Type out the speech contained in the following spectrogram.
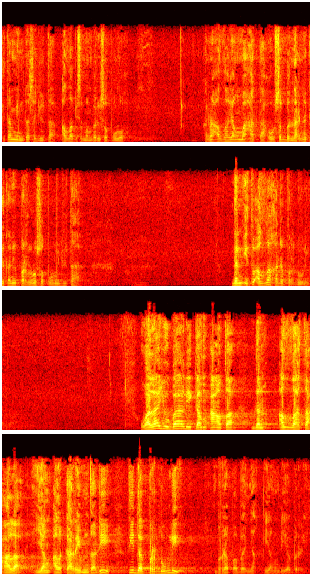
Kita minta sejuta, Allah bisa memberi 10. Karena Allah yang maha tahu sebenarnya kita ini perlu 10 juta. Dan itu Allah kada peduli. Wala yubali kam a'ta. Dan Allah taala yang al-karim tadi tidak peduli berapa banyak yang dia beri.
